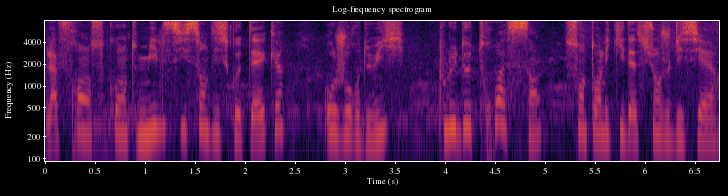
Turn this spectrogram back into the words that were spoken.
La France compte 1600 discothèques. Aujourd'hui, plus de 300 sont en liquidation judiciaire.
